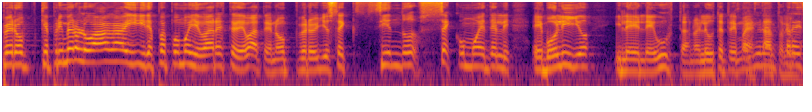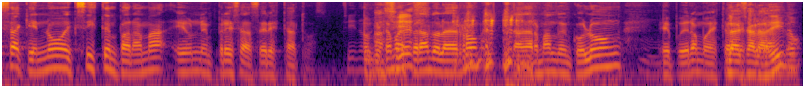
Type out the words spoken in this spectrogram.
Pero que primero lo haga y, y después podemos llevar este debate, ¿no? Pero yo sé, siendo, sé cómo es del eh, bolillo y le, le gusta, ¿no? Le gusta el tema Hay de una empresa que no existe en Panamá, es una empresa de hacer estatuas. Sí, no, Porque estamos es. esperando la de Rommel, la de Armando en Colón, eh, pudiéramos estar La de Saladino.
